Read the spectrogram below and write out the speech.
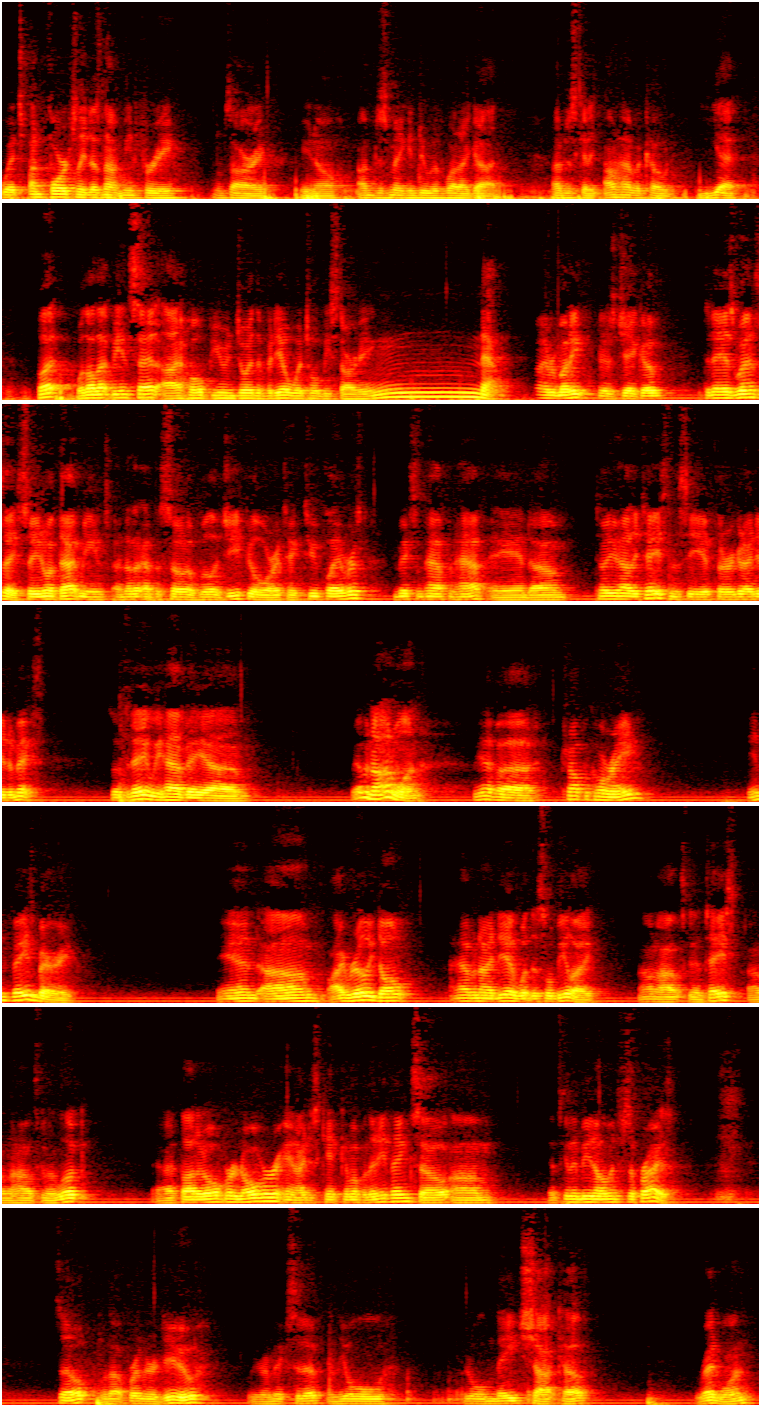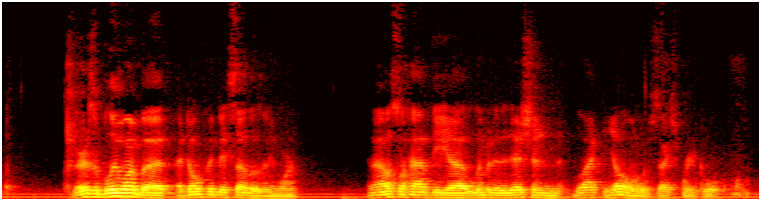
which unfortunately does not mean free. I'm sorry. You know, I'm just making do with what I got. I'm just kidding. I don't have a code yet. But with all that being said, I hope you enjoyed the video, which will be starting now. Hi, everybody. Here's Jacob. Today is Wednesday, so you know what that means. Another episode of Will It G Fuel, where I take two flavors, mix them half and half, and um, tell you how they taste and see if they're a good idea to mix. So today we have a uh, we have an odd one. We have a tropical rain in Fazeberry. And um, I really don't have an idea what this will be like. I don't know how it's going to taste. I don't know how it's going to look. I thought it over and over, and I just can't come up with anything. So um, it's going to be an element of surprise. So without further ado, we're going to mix it up in the old, the old Nadeshot cup, red one. There's a blue one, but I don't think they sell those anymore. And I also have the uh, limited edition black and yellow one, which is actually pretty cool.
